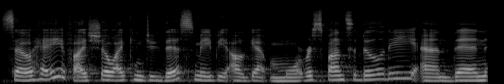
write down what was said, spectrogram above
So, hey, if I show I can do this, maybe I'll get more responsibility, and then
